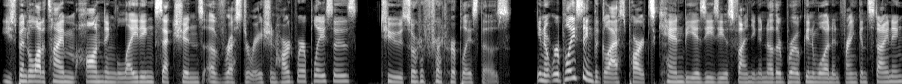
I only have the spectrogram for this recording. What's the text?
You spend a lot of time haunting lighting sections of restoration hardware places to sort of try to replace those. You know, replacing the glass parts can be as easy as finding another broken one and Frankensteining.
